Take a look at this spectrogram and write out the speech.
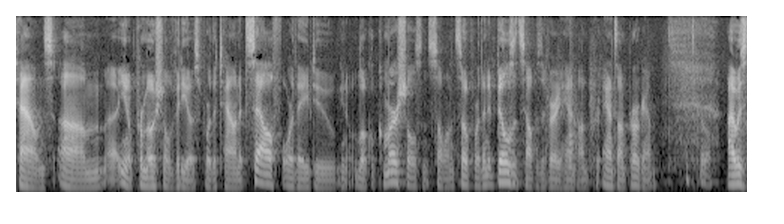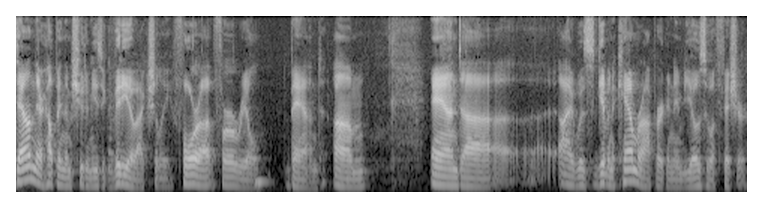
towns, um, uh, you know, promotional videos for the town itself, or they do you know local commercials and so on and so forth, and it bills itself as a very hand on hands on program. That's cool. I was down there helping them shoot a music video actually for a for a real band, um, and uh, I was given a camera operator named Josua Fischer,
